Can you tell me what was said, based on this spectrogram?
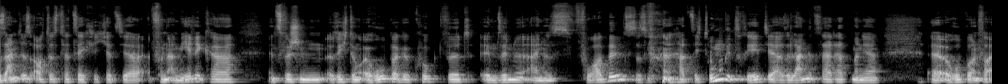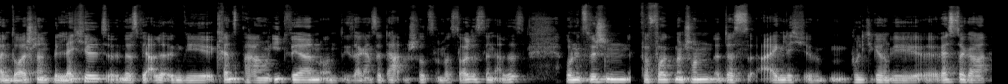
Interessant ist auch, dass tatsächlich jetzt ja von Amerika inzwischen Richtung Europa geguckt wird im Sinne eines Vorbilds. Das hat sich umgedreht. Ja, also lange Zeit hat man ja äh, Europa und vor allem Deutschland belächelt, dass wir alle irgendwie grenzparanoid wären und dieser ganze Datenschutz und was soll das denn alles? Und inzwischen verfolgt man schon, dass eigentlich äh, Politiker wie äh, Vestager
